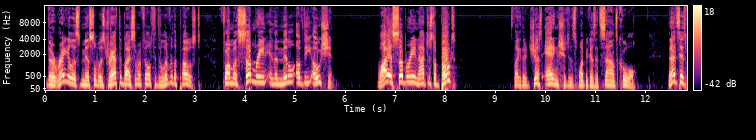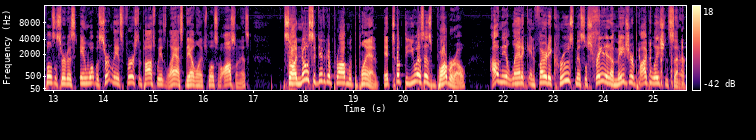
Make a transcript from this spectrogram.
the Regulus missile was drafted by Summerfield to deliver the post from a submarine in the middle of the ocean. Why a submarine, not just a boat? It's like they're just adding shit to this point because it sounds cool. The United States Postal Service, in what was certainly its first and possibly its last dabble in explosive awesomeness, saw no significant problem with the plan. It took the USS Barbero, out in the Atlantic and fired a cruise missile straight at a major population center,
